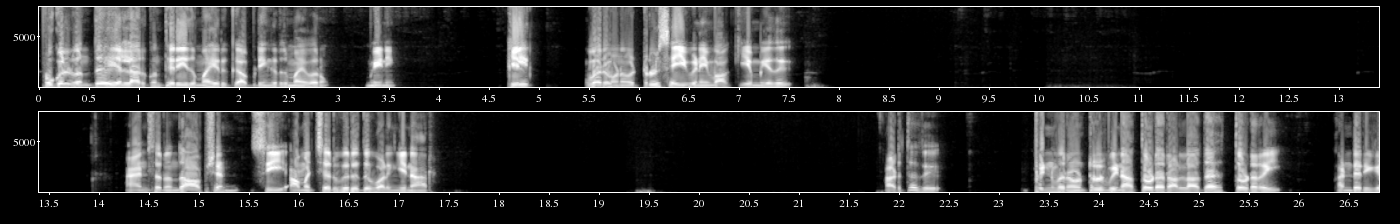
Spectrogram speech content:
புகழ் வந்து எல்லாருக்கும் தெரியுதுமா இருக்கு அப்படிங்கிறது மாதிரி வரும் மீனிங் கீழ் வருவனவற்றுள் செய்வினை வாக்கியம் எது? ஆன்சர் வந்து ஆப்ஷன் சி அமைச்சர் விருது வழங்கினார். அடுத்தது பின்வருவற்றுள் வினா தொடர் அல்லாத தொடரை கண்டறிக.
